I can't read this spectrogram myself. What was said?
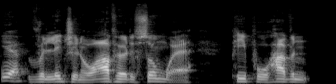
yeah, religion, or I've heard of somewhere people haven't.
